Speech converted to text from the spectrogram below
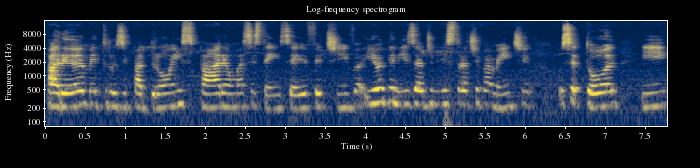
parâmetros e padrões para uma assistência efetiva e organiza administrativamente o setor e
